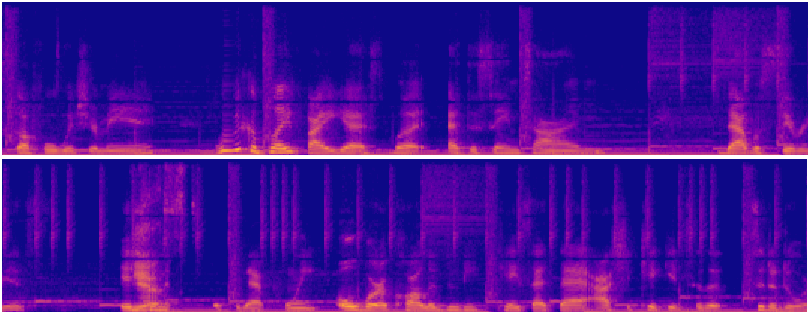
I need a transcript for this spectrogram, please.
scuffle with your man." We could play fight, yes, but at the same time, that was serious. It Yes. to that point over a Call of Duty case. At that, I should kick it to the to the door.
